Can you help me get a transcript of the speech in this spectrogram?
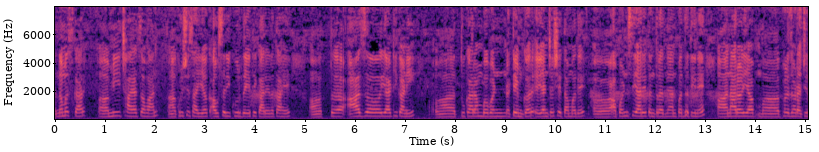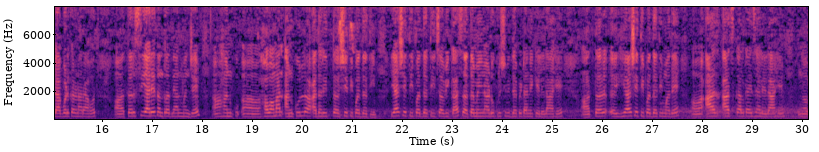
नमस्कार. मी छाया चव्हाण कृषी सहाय्यक अवसरी खुर्द येथे कार्यरत आहे. तर आज या ठिकाणी तुकाराम बबन टेमकर यांच्या शेतामध्ये आपण सीआरए तंत्रज्ञान पद्धतीने नारळ या फळझाडाची लागवड करणार आहोत. तर सीआरए तंत्रज्ञान म्हणजे हवामान अनुकूल आधारित शेती पद्धती. या शेती पद्धतीचा विकास तमिळनाडू कृषी विद्यापीठाने केलेला आहे. तर ह्या शेती पद्धतीमध्ये आज आजकाल काय झालेलं आहे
